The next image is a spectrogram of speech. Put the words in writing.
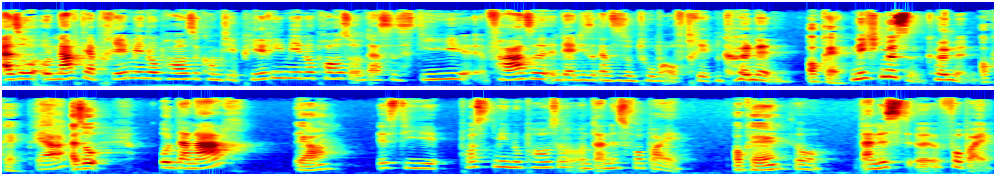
also und nach der Prämenopause kommt die Perimenopause und das ist die Phase, in der diese ganzen Symptome auftreten können. Okay. Nicht müssen, können. Okay. Ja? Also, und danach ja, ist die Postmenopause und dann ist vorbei. Okay. So, dann ist äh, vorbei.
